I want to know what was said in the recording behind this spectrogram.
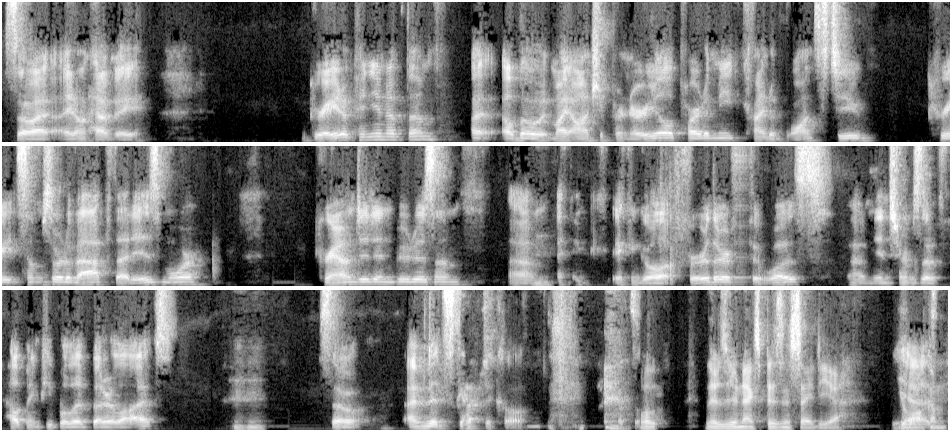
so I, I don't have a great opinion of them. Uh, although my entrepreneurial part of me kind of wants to create some sort of app that is more grounded in Buddhism. Um, mm. I think it can go a lot further if it was um, in terms of helping people live better lives. Mm-hmm. So I'm a bit skeptical. well, there's your next business idea. You're yeah, welcome.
